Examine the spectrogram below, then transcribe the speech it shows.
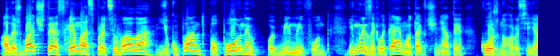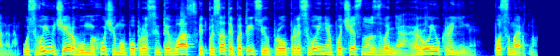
Але ж бачите, схема спрацювала, й окупант поповнив обмінний фонд. І ми закликаємо так вчиняти кожного росіянина. У свою чергу ми хочемо попросити вас підписати петицію про присвоєння почесного звання Герой України посмертно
